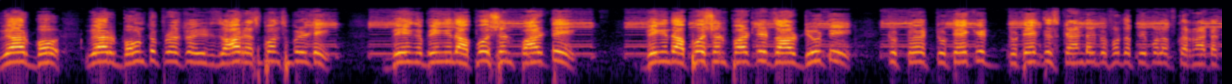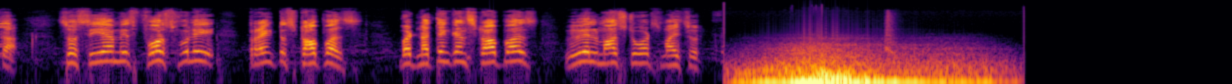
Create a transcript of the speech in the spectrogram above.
We are, we are bound to protest. It is our responsibility. Being, being in the opposition party, being in the opposition party, it's our duty to, to, to take it, to take this scandal before the people of Karnataka. So CM is forcefully trying to stop us, but nothing can stop us. We will march towards Mysore.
